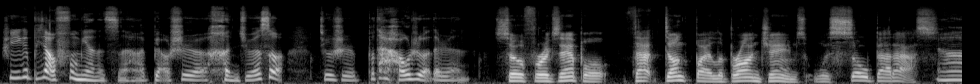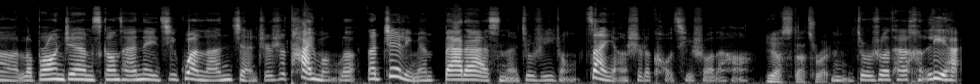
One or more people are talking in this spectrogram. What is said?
是一个比较负面的词哈，表示狠角色，就是不太好惹的人 So, for example, that dunk by LeBron James was so badass. 啊。LeBron James 刚才那记灌篮简直是太猛了。那这里面 badass 呢，就是一种赞扬式的口气说的哈， Yes, that's right. 嗯，就是说他很厉害。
